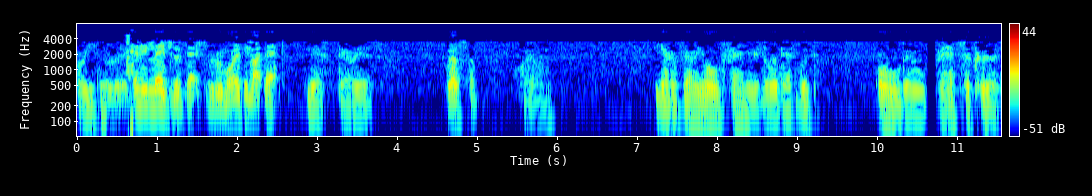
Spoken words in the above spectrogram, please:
Reason? Uh, Any legend attached to the room or anything like that? Yes, there is. Well, sir? Well, we are a very old family, Lord Edward. Old and perhaps accursed.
